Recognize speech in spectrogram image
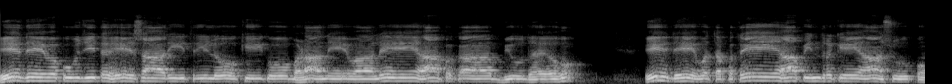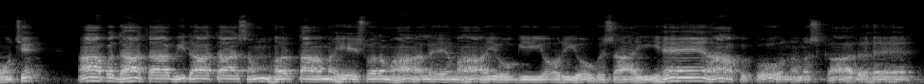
हे देव पूजित, हे सारी त्रिलोकी को बढ़ाने वाले, आपका अभ्युदय हो। हे देव तपते, आप इंद्र के आँसू पहुँचे आप धाता विधाता, संहर्ता, महेश्वर, महालय, महायोगी और योगशाही हैं। आपको नमस्कार है।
